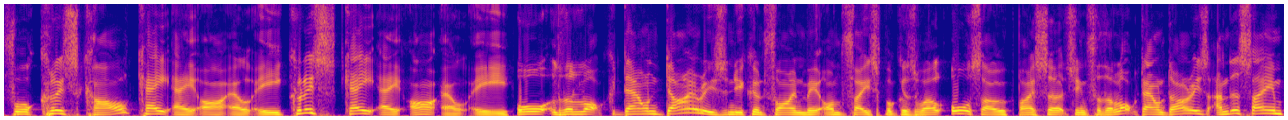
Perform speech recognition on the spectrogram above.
for Chris Karle, K A R L E, Chris, K A R L E, or The Lockdown Diaries. And you can find me on Facebook as well, also by searching for The Lockdown Diaries and the same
